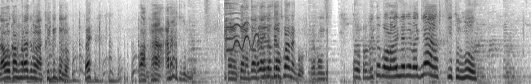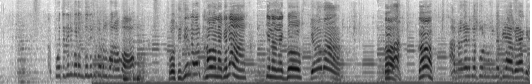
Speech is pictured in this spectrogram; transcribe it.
না ও কাম হারা যাবে না শিগগির তোলো। হ্যাঁ আমি হাতে তুলবো। চলো চলো যাও। করে এরকম তো বড় হয় না রে ভাগ না কি তুলমু? প্রতিদিন পটল তুলি কি পটল বড় হব? প্রতিদিন আবার খাওয়া নাকি না? কেনা লাগবো কে বাবা? ক ক। আপনাদের তো পটল কিনে বিয়া হয়ে গে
